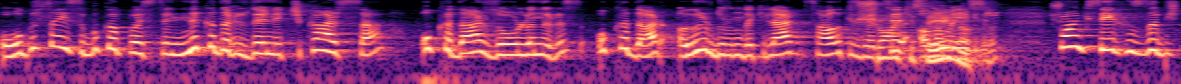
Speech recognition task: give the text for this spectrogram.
Olgu sayısı bu kapasitenin ne kadar üzerine çıkarsa o kadar zorlanırız. O kadar ağır durumdakiler sağlık hizmeti anki seyir alamayabilir. nasıl? Şu anki seyir hızlı bir,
